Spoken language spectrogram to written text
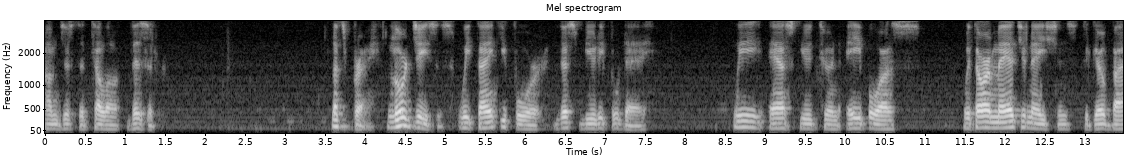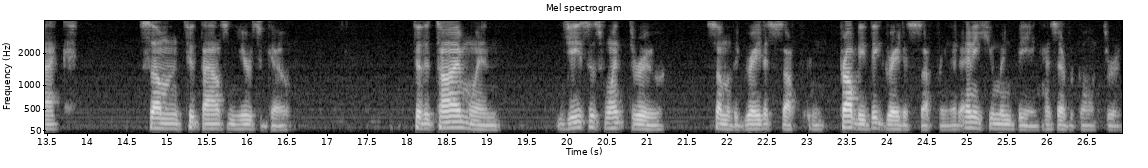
I'm just a televisitor. Let's pray. Lord Jesus, we thank you for this beautiful day. We ask you to enable us with our imaginations to go back some 2,000 years ago to the time when Jesus went through some of the greatest suffering, probably the greatest suffering that any human being has ever gone through.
